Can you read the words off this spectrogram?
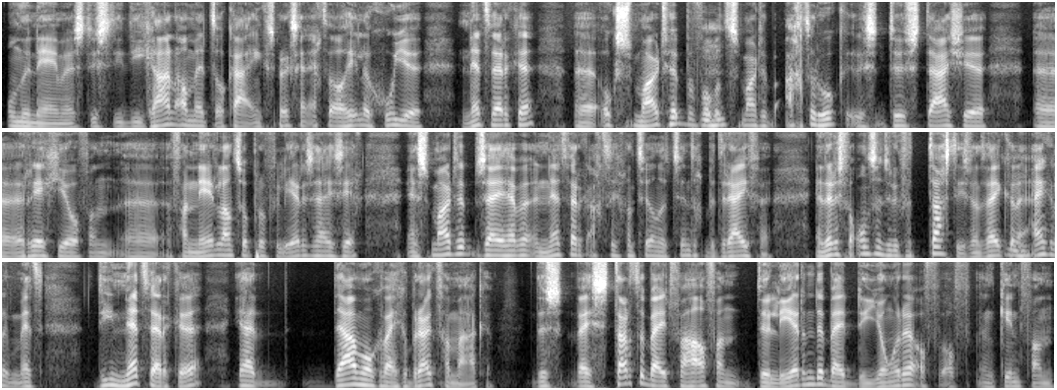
ondernemers. Dus die, die gaan al met elkaar in gesprek. zijn echt wel hele goede netwerken. Eh, ook Smart Hub bijvoorbeeld. Mhm. Smart Hub Achterhoek is de stage eh, regio van, eh, van Nederland. Zo profileren zij zich. En Smart Hub, zij hebben een netwerk achter zich van 220 bedrijven. En dat is voor ons natuurlijk fantastisch. Want wij kunnen Mhm. eigenlijk met die netwerken, ja, daar mogen wij gebruik van maken. Dus wij starten bij het verhaal van de lerende, bij de jongeren of, of een kind van,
